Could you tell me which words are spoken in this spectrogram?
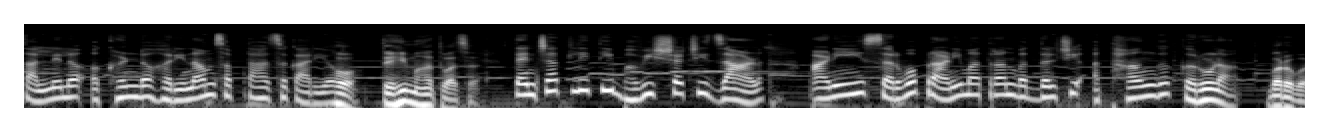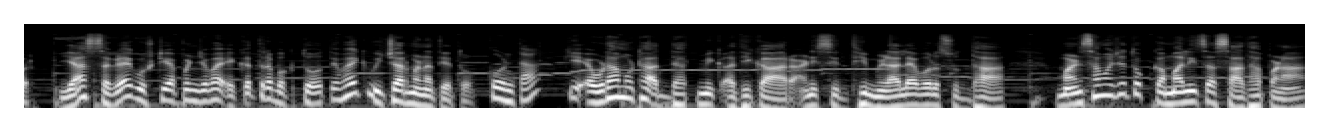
चाललेलं अखंड हरिनाम सप्ताहाचं कार्य. हो तेही महत्वाचं त्यांच्यातली ती भविष्याची जाण आणि सर्व प्राणीमात्रांबद्दलची अथांग करुणा. बरोबर. या सगळ्या गोष्टी आपण जेव्हा एकत्र बघतो तेव्हा एक विचार मनात येतो. कोणता? की एवढा मोठा आध्यात्मिक अधिकार आणि सिद्धी मिळाल्यावर सुद्धा माणसामध्ये तो कमालीचा साधापणा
